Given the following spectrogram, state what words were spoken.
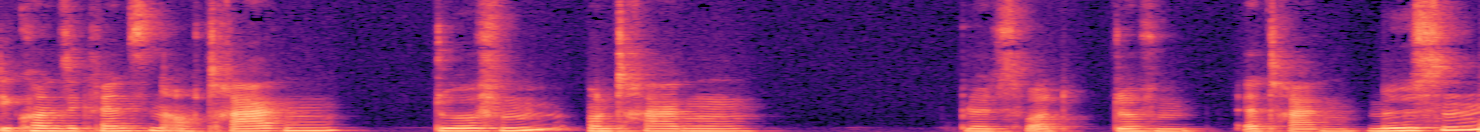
die Konsequenzen auch tragen dürfen und tragen, blödes Wort, dürfen, ertragen müssen,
